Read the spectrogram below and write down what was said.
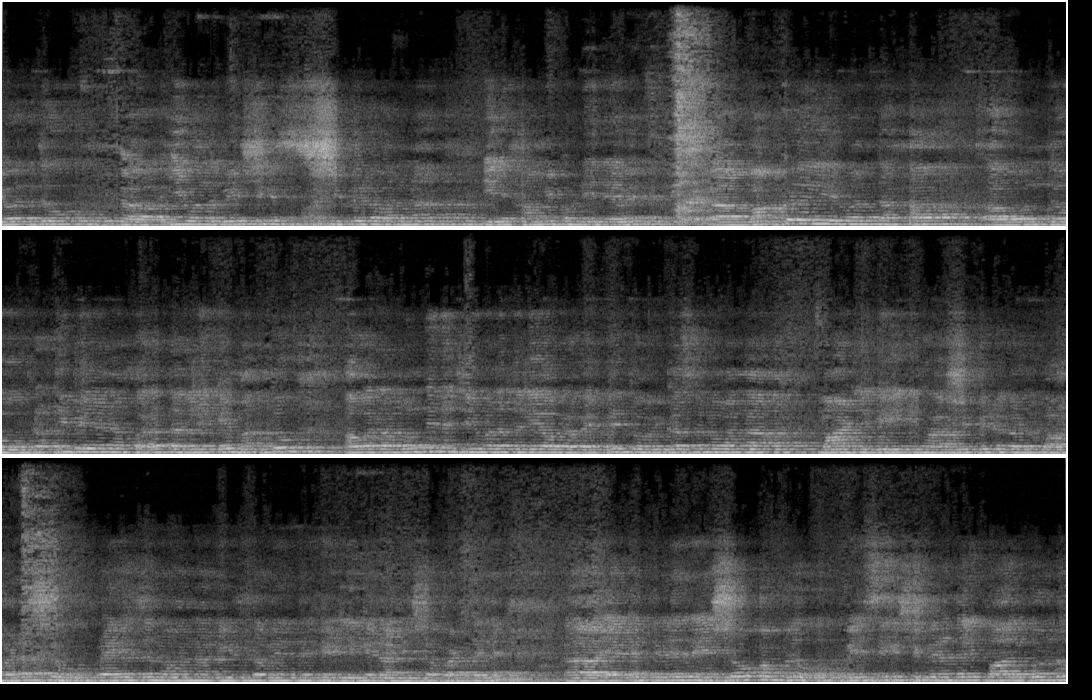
ಇವತ್ತು ಈ ಒಂದು ಬೇಸಿಗೆ ಶಿಬಿರವನ್ನ ಇಲ್ಲಿ ಹಮ್ಮಿಕೊಂಡಿದ್ದೇವೆ. ಮಕ್ಕಳಲ್ಲಿರುವಂತಹ ಒಂದು ಪ್ರತಿಭೆಯನ್ನು ಹೊರತರಲಿಕ್ಕೆ ಮತ್ತು ಅವರ ಮುಂದಿನ ಜೀವನದಲ್ಲಿ ಅವರ ವ್ಯಕ್ತಿತ್ವ ವಿಕಸನವನ್ನ ಮಾಡಲಿಕ್ಕೆ ಇಂತಹ ಶಿಬಿರಗಳು ಬಹಳಷ್ಟು ಪ್ರಯೋಜನವನ್ನು ನೀಡ್ತವೆ ಅಂತ ಹೇಳಲಿಕ್ಕೆ ನಾನು ಇಷ್ಟಪಡ್ತೇನೆ. ಯಾಕಂತ ಹೇಳಿದ್ರೆ, ಎಷ್ಟೋ ಮಕ್ಕಳು ಬೇಸಿಗೆ ಶಿಬಿರದಲ್ಲಿ ಪಾಲ್ಗೊಂಡು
